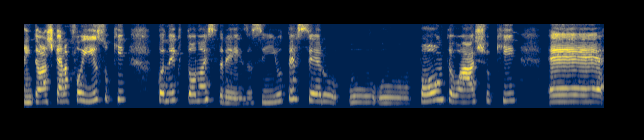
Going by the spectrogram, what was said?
Então, acho que ela foi isso que conectou nós três, assim. E o terceiro o, o ponto, eu acho que é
